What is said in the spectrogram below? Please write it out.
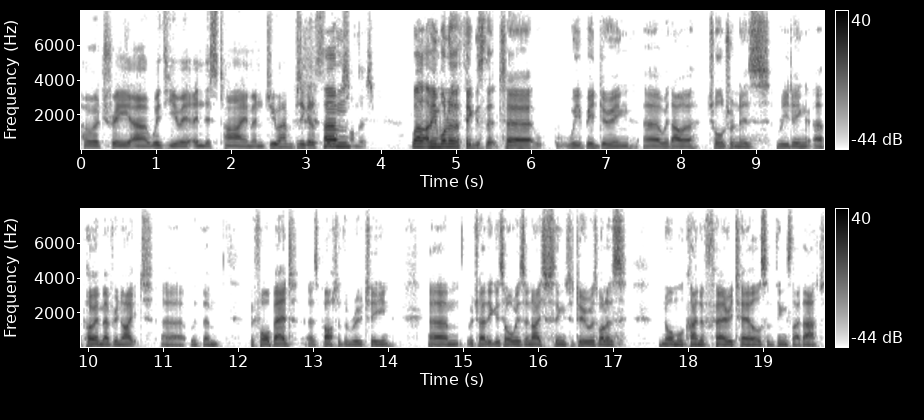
poetry uh, with you in this time. And do you have particular thoughts Um, on this? Well, I mean, one of the things that uh, we've been doing uh, with our children is reading a poem every night uh, with them before bed as part of the routine, um, which I think is always a nice thing to do, as well as normal kind of fairy tales and things like that.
